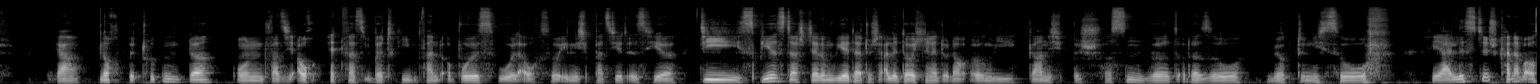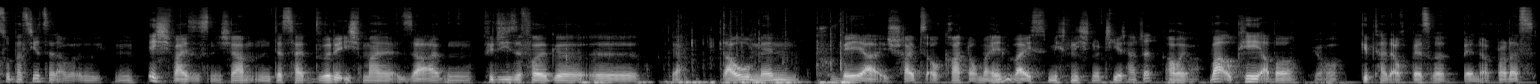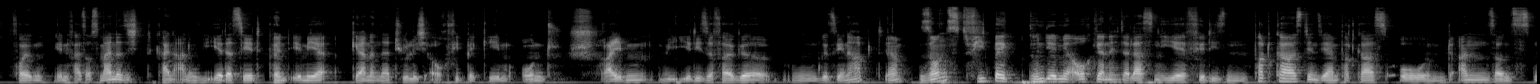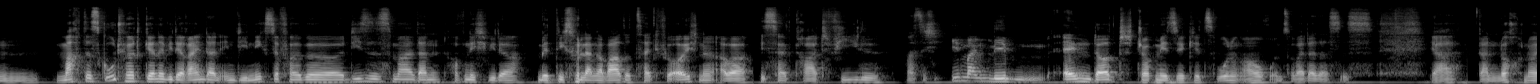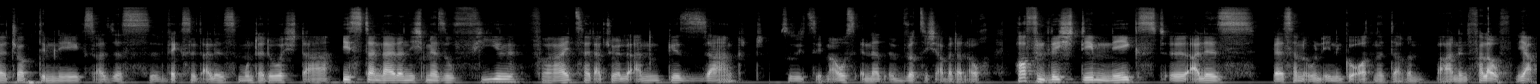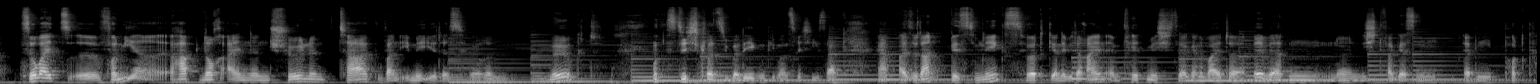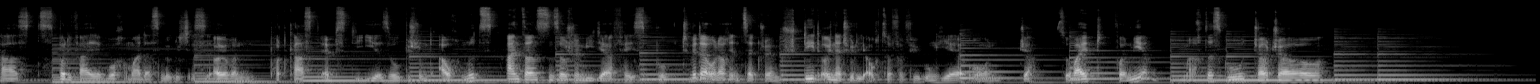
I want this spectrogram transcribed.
ja, noch bedrückender. Und was ich auch etwas übertrieben fand, obwohl es wohl auch so ähnlich passiert ist hier, die Spears-Darstellung, wie er da durch alle Deutschen rennt und auch irgendwie gar nicht beschossen wird oder so, wirkte nicht so realistisch, kann aber auch so passiert sein, aber irgendwie, hm, ich weiß es nicht, ja. Und deshalb würde ich mal sagen, für diese Folge, äh, ja, Daumen quer. Ich schreibe es auch gerade nochmal hin, weil ich es mir nicht notiert hatte. Aber ja, war okay, aber ja, gibt halt auch bessere Band of Brothers Folgen. Jedenfalls aus meiner Sicht. Keine Ahnung, wie ihr das seht. Könnt ihr mir gerne natürlich auch Feedback geben und schreiben, wie ihr diese Folge hm, gesehen habt. Ja. Sonst Feedback könnt ihr mir auch gerne hinterlassen hier für diesen Podcast, den Serien-Podcast. Und ansonsten macht es gut. Hört gerne wieder rein dann in die nächste Folge. Dieses Mal dann hoffentlich wieder mit nicht so langer Wartezeit für euch, ne? Aber ist halt gerade viel was sich in meinem Leben ändert, jobmäßig, jetzt Wohnung auch und so weiter. Das ist ja, dann noch neuer Job demnächst. Also das wechselt alles munter durch. Da ist dann leider nicht mehr so viel Freizeit aktuell angesagt. So sieht es eben aus. Ändert, wird sich aber dann auch hoffentlich demnächst äh, alles besseren und in geordneteren Bahnen verlaufen. Ja, soweit äh, von mir. Habt noch einen schönen Tag, wann immer ihr das hören mögt. Musste ich kurz überlegen, wie man es richtig sagt. Ja, also dann, bis demnächst. Hört gerne wieder rein, empfehlt mich sehr gerne weiter. Bewerten, ne, nicht vergessen. Apple Podcast, Spotify, wo auch immer das möglich ist, euren Podcast-Apps, die ihr so bestimmt auch nutzt. Ansonsten Social Media, Facebook, Twitter und auch Instagram steht euch natürlich auch zur Verfügung hier. Und ja, soweit von mir. Macht es gut. Ciao, ciao.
